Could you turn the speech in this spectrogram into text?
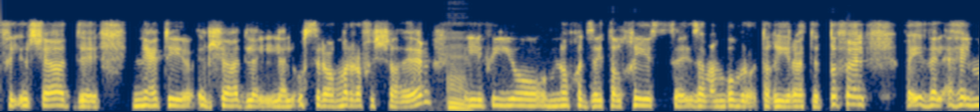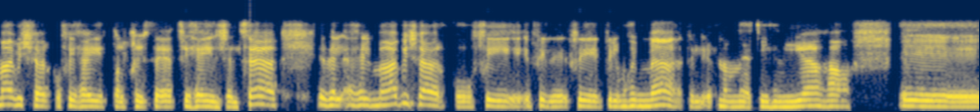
في الإرشاد نعطي إرشاد للأسرة مرة في الشهر م. اللي فيه بناخذ زي تلخيص إذا عم بمرق تغييرات الطفل فإذا الأهل ما بيشاركوا في هاي التلخيصات في هاي الجلسات إذا الأهل ما بيشاركوا في في في, في المهمات اللي إحنا بنعطيهم إياها إيه،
